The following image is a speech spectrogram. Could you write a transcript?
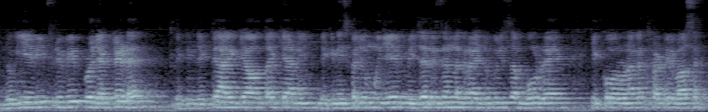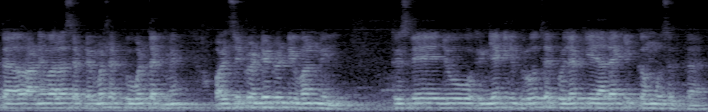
जो कि ये भी फिर भी प्रोजेक्टेड है, लेकिन देखते हैं आगे क्या होता है, क्या नहीं। लेकिन इसका जो मुझे मेजर रीजन लग रहा है, जो कि सब बोल रहे हैं कि कोरोना का थर्ड वेव आ सकता है और आने वाला सितंबर से अक्टूबर तक में, और इसे 2021 में तो इसलिए जो इंडिया की जो ग्रोथ है प्रोजेक्ट किया जा रहा है कि कम हो सकता है।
